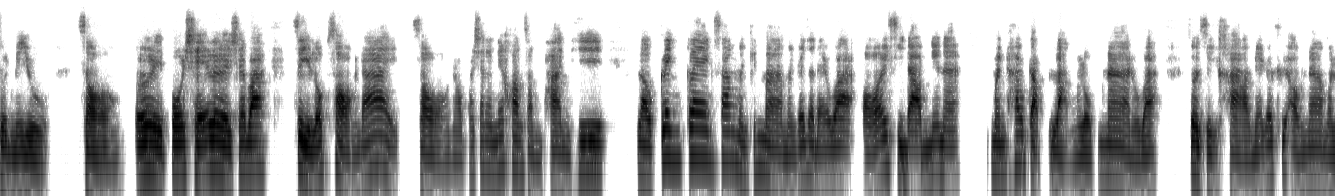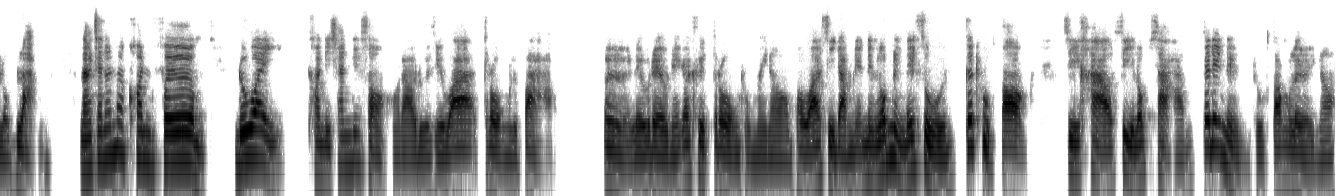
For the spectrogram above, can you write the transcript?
สุดมีอยู่2เอ๊ยโปเชเลยใช่ปล่า?4ลบ2ได้2เนาะเพราะฉะนั้นเนี่ยความสัมพันธ์ที่เราแกล้งๆสร้างมันขึ้นมา มันก็จะได้ว่าอ๋อสีดำเนี่ยนะมันเท่ากับหลังลบหน้าถูกเปล่า?ส่วนสีขาวเนี่ยก็คือเอาหน้ามาลบหลัง หลังจากนั้นมาคอนเฟิร์มด้วย condition ที่2ของเราดูซิว่าตรงหรือเปล่า?เออ เร็วๆนี่ยก็คือตรงถูกไหมน้อง?เพราะว่าสีดำเนี่ย1ลบ1ได้0ก็ถูกต้อง สีขาว4ลบ3ก็ได้1ถูกต้องเลยเนาะ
